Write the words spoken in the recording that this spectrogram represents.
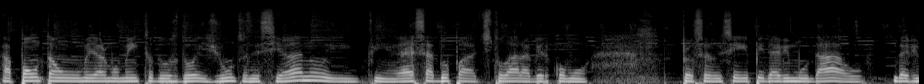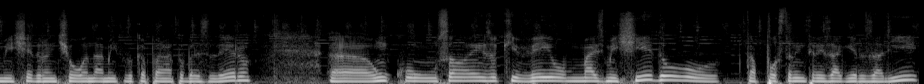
apontam o melhor momento dos dois juntos nesse ano. E, enfim, essa é a dupla titular a ver como o professor Luiz Felipe deve mudar ou deve mexer durante o andamento do Campeonato Brasileiro. Ah, um com o São Lourenço que veio mais mexido, tá apostando em três zagueiros ali.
